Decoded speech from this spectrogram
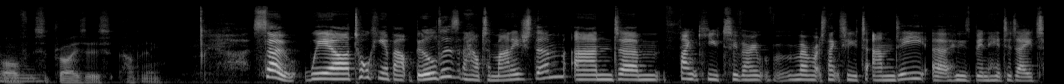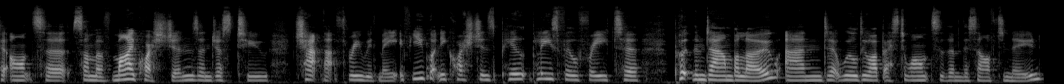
of Mm. surprises happening. So we are talking about builders and how to manage them, and um, thank you to very very much thanks to you to Andy uh, who's been here today to answer some of my questions and just to chat that through with me. If you've got any questions, please feel free to put them down below, and uh, we'll do our best to answer them this afternoon.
